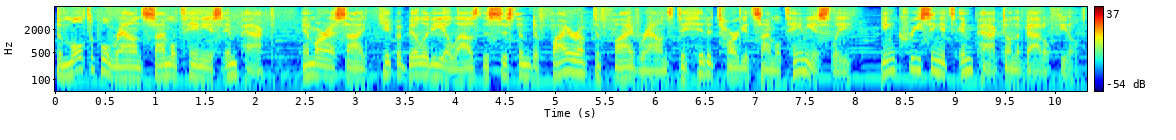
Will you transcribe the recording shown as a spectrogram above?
The multiple round simultaneous impact MRSI capability allows the system to fire up to five rounds to hit a target simultaneously, increasing its impact on the battlefield.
